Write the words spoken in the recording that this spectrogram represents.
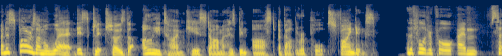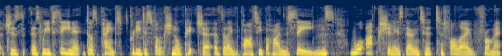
And as far as I'm aware, this clip shows the only time Keir Starmer has been asked about the report's findings. The Ford report, um, such as, as we've seen it, does paint a pretty dysfunctional picture of the Labour Party behind the scenes. What action is going to, to follow from it?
